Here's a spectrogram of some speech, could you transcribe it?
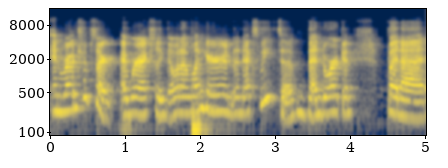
and road trips are we're actually going on one here in the next week to bend oregon but uh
